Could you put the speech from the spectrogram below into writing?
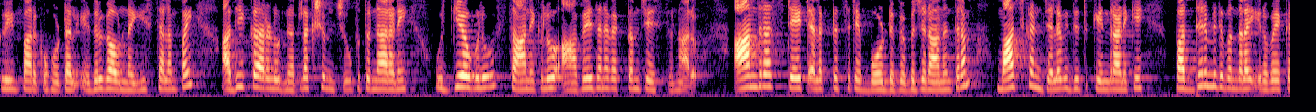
గ్రీన్ పార్క్ హోటల్ ఎదురుగా ఉన్న ఈ స్థలంపై అధికారులు నిర్లక్ష్యం చూపుతున్నారని ఉద్యోగులు స్థానికులు ఆవేదన వ్యక్తం చేస్తున్నారు. ఆంధ్ర స్టేట్ ఎలక్ట్రిసిటీ బోర్డు విభజన అనంతరం మాచ్కండ్ జల విద్యుత్ కేంద్రానికి పద్దెనిమిది వందల ఇరవై ఒక్క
